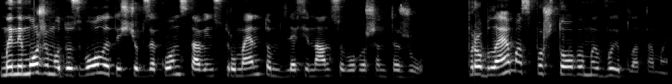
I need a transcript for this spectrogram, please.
Ми не можемо дозволити, щоб закон став інструментом для фінансового шантажу. Проблема з поштовими виплатами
